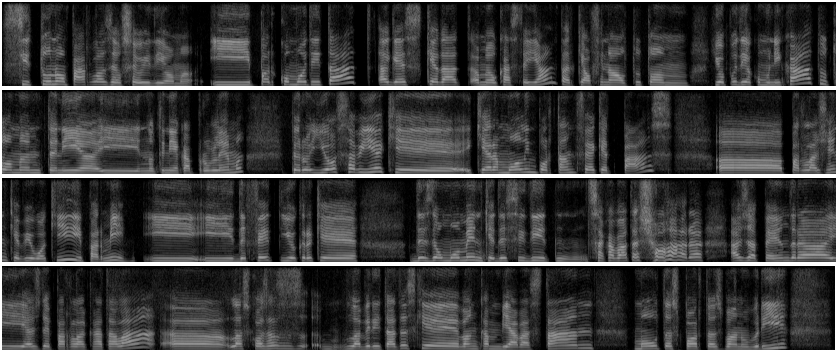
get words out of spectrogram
si tu no parles el seu idioma. I per comoditat hagués quedat el castellà, perquè al final tothom, jo podia comunicar, tothom em tenia i no tenia cap problema, però jo sabia que, que era molt important fer aquest pas uh, per la gent que viu aquí i per mi. I, i de fet, jo crec que des del moment que he decidit mm, s'ha acabat això ara, haig d'aprendre i haig de parlar català, eh, les coses, la veritat és que van canviar bastant, moltes portes van obrir,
